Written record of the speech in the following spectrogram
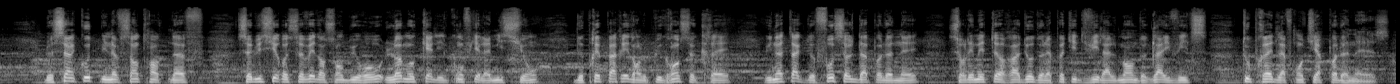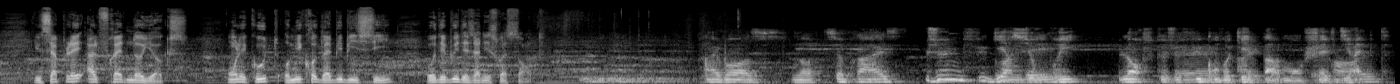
Le 5 août 1939, celui-ci recevait dans son bureau l'homme auquel il confiait la mission de préparer dans le plus grand secret une attaque de faux soldats polonais sur l'émetteur radio de la petite ville allemande de Gleiwitz, tout près de la frontière polonaise. Il s'appelait Alfred Noyox. On l'écoute au micro de la BBC au début des années 60. Je ne fus guère surpris lorsque je fus convoqué par mon chef direct.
